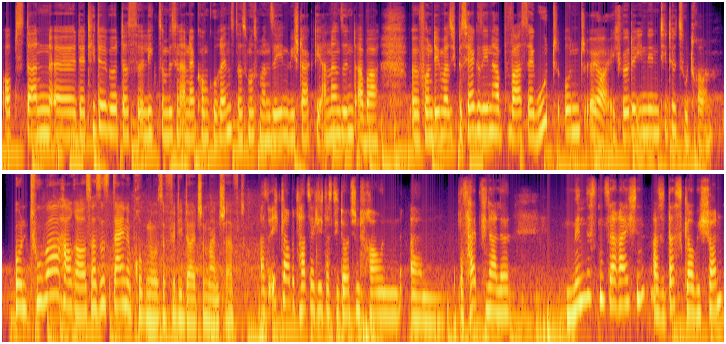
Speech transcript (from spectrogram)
Ob es dann äh, der Titel wird, das liegt so ein bisschen an der Konkurrenz, das muss man sehen, wie stark die anderen sind, aber äh, von dem, was ich bisher gesehen habe, war es sehr gut und äh, ja, ich würde ihnen den Titel zutrauen. Und Tuba, hau raus, was ist deine Prognose für die deutsche Mannschaft? Also ich glaube tatsächlich, dass die deutschen Frauen ähm, das Halbfinale mindestens erreichen. Also das glaube ich schon.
